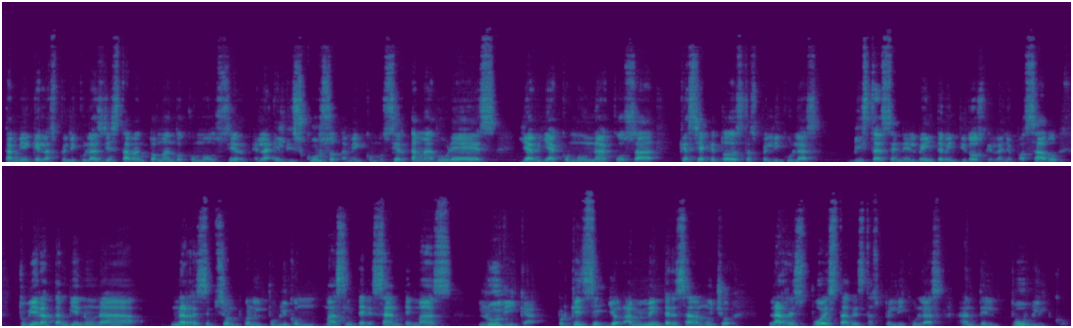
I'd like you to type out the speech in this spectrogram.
también que las películas ya estaban tomando como cierto, el, discurso también, como cierta madurez, ya había como una cosa que hacía que todas estas películas vistas en el 2022, que el año pasado, tuvieran también una, una recepción con el público más interesante, más lúdica, porque sí, yo, a mí me interesaba mucho la respuesta de estas películas ante el público.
